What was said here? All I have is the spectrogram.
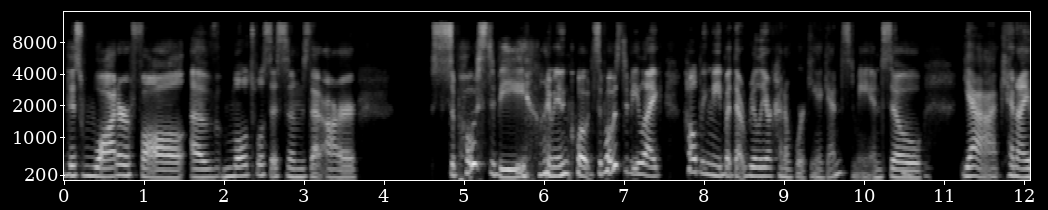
this waterfall of multiple systems that are supposed to be i mean quote supposed to be like helping me but that really are kind of working against me and so mm-hmm. yeah can i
